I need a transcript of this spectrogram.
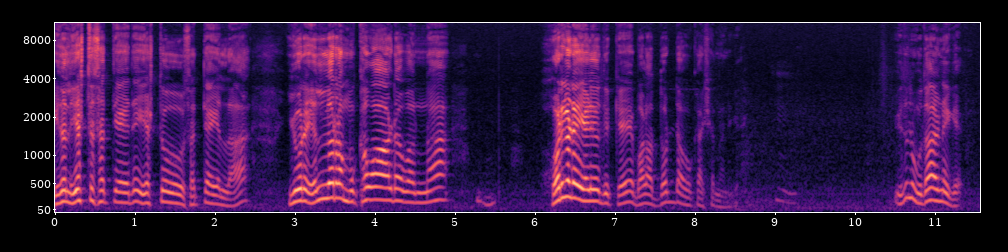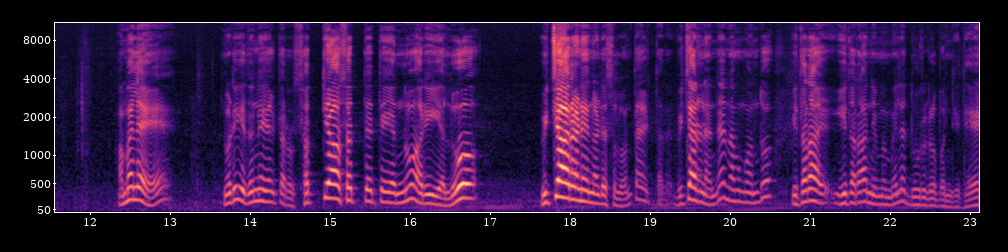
ಇದರಲ್ಲಿ ಎಷ್ಟು ಸತ್ಯ ಇದೆ ಎಷ್ಟು ಸತ್ಯ ಇಲ್ಲ ಇವರ ಎಲ್ಲರ ಮುಖವಾಡವನ್ನು ಹೊರಗಡೆ ಎಳೆಯೋದಕ್ಕೆ ಭಾಳ ದೊಡ್ಡ ಅವಕಾಶ ನನಗೆ. ಇದನ್ನು ಉದಾಹರಣೆಗೆ. ಆಮೇಲೆ ನೋಡಿ ಇದನ್ನೇ ಹೇಳ್ತಾರೆ ಸತ್ಯಾಸತ್ಯತೆಯನ್ನು ಅರಿಯಲು ವಿಚಾರಣೆ ನಡೆಸಲು ಅಂತ ಹೇಳ್ತಾರೆ. ವಿಚಾರಣೆ ಅಂದರೆ ನಮಗೊಂದು ಈ ಥರ ಈ ಥರ ನಿಮ್ಮ ಮೇಲೆ ದೂರುಗಳು ಬಂದಿದೆ.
